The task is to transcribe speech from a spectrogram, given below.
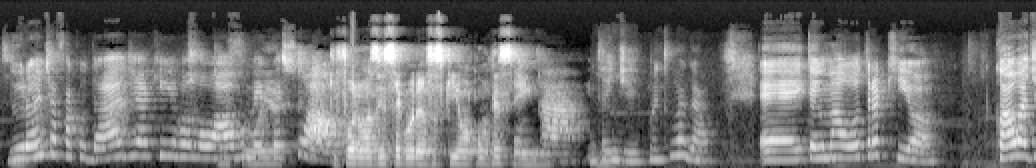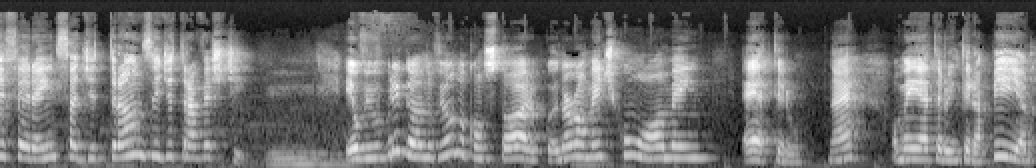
sim. Durante a faculdade é que rolou Que algo foi meio a- pessoal. Que foram as inseguranças que iam acontecendo. Tá, entendi. Muito legal. É, e tem uma outra aqui, ó. Qual a diferença de trans e de travesti? Hum. Eu vivo brigando, viu, no consultório, normalmente com homem hétero, né? Homem hétero em terapia,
